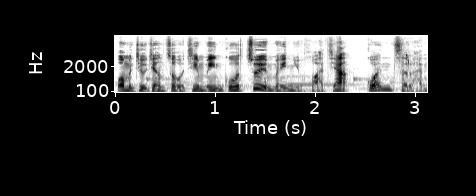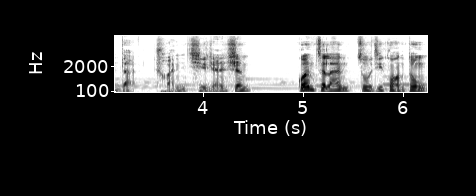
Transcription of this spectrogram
我们就将走进民国最美女画家关子兰的传奇人生。关子兰祖籍广东，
